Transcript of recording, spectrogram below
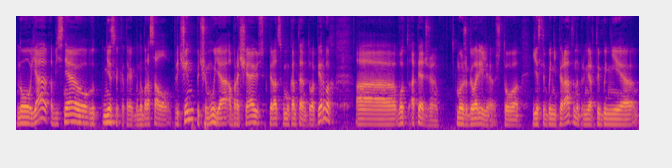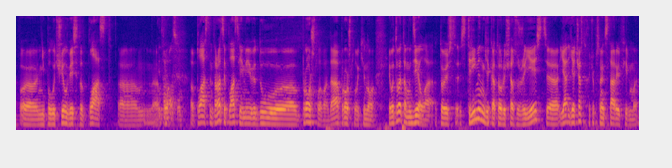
Но я объясняю, вот несколько как бы набросал причин, почему я обращаюсь к пиратскому контенту. Во-первых, а, вот опять же, мы уже говорили, что если бы не пираты, например, ты бы не, э, не получил весь этот пласт э, Информации. пла- пласт информации, пласт я имею в виду э, прошлого, да, прошлого кино. И вот в этом и дело. То есть стриминги, которые сейчас уже есть, э, я, я часто хочу посмотреть старые фильмы.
